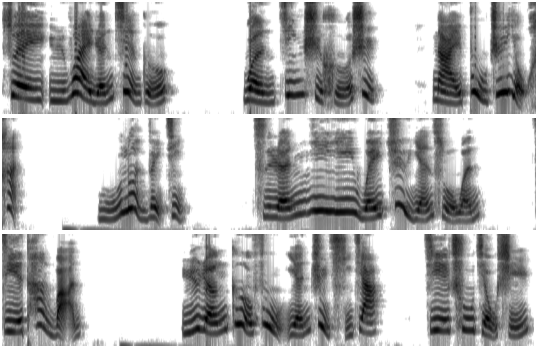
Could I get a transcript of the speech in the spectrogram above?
遂与外人间隔。问今是何事？乃不知有汉，无论魏晋。此人一一为具言所闻，皆叹惋。余人各复言至其家，皆出酒食，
